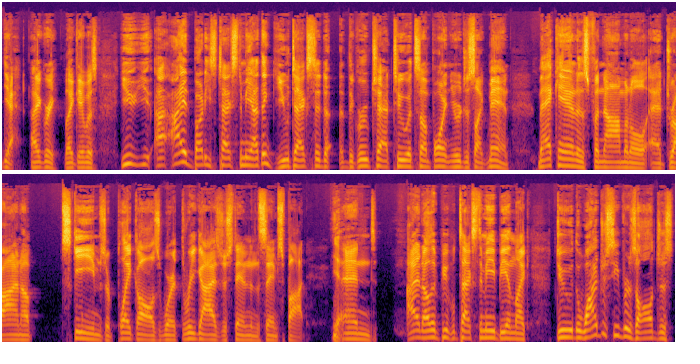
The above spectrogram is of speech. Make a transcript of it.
Yeah, I agree. Like it was you. you I, I, had buddies texting me. I think you texted the group chat too at some point. And you were just like, "Man, Matt Canada is phenomenal at drawing up schemes or play calls where three guys are standing in the same spot." Yeah, and I had other people texting me being like, "Do the wide receivers all just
